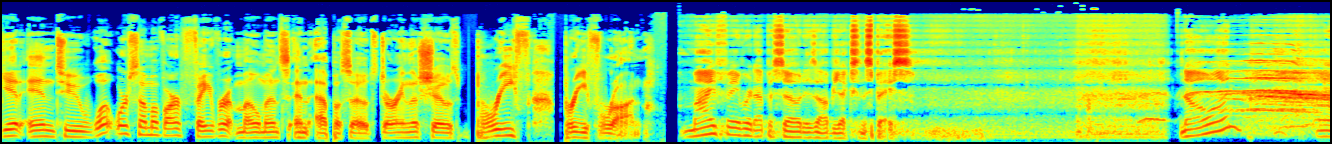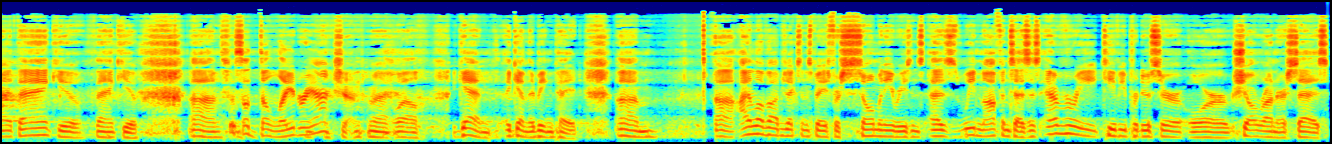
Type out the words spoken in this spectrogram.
get into what were some of our favorite moments and episodes during the show's brief, brief run. My favorite episode is Objects in Space. No one? Right, thank you, thank you. Um, it's a delayed reaction. Right. Well, again, again, they're being paid. Um, uh, I love objects in space for so many reasons. As Whedon often says, as every TV producer or showrunner says,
